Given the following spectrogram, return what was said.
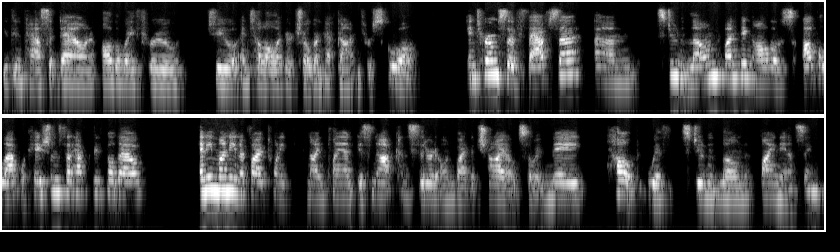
you can pass it down all the way through to until all of your children have gotten through school. In terms of FAFSA, um, student loan funding, all those awful applications that have to be filled out, any money in a 529 plan is not considered owned by the child. So it may help with student loan financing.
